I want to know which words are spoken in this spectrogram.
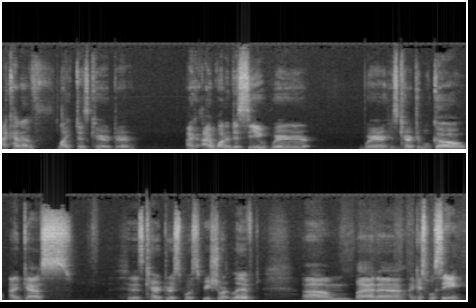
I kind of liked his character. I, I wanted to see where where his character will go. I guess his character is supposed to be short-lived, um, but uh, I guess we'll see.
